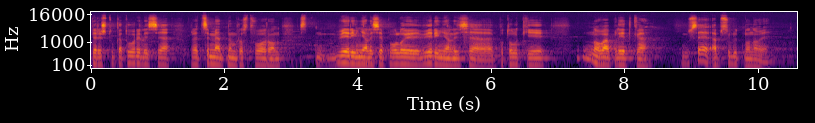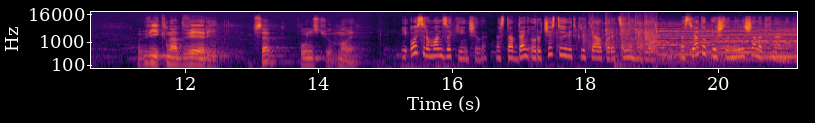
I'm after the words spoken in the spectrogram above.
перештукатурилися вже цементним роствором, вирівнялися поли, вирівнялися потолки, нова плитка. Все абсолютно нове. Вікна, двері, все повністю нове. І ось ремонт закінчили. Настав день урочистого відкриття операційного блоку. На свято прийшли не лише натхненники,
